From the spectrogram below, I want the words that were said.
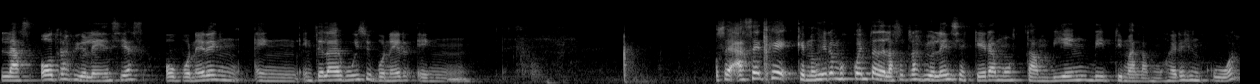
las otras violencias o poner en, tela de juicio y poner en... O sea, hacer que, nos diéramos cuenta de las otras violencias que éramos también víctimas las mujeres en Cuba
